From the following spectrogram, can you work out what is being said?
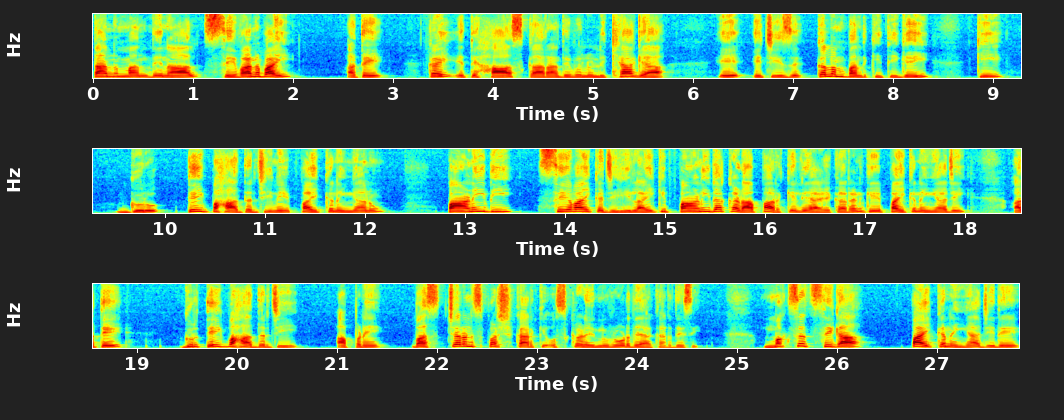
ਤਨ ਮਨ ਦੇ ਨਾਲ ਸੇਵਾ ਨਿਭਾਈ ਅਤੇ ਕਈ ਇਤਿਹਾਸਕਾਰਾਂ ਦੇ ਵੱਲੋਂ ਲਿਖਿਆ ਗਿਆ, ਇਹ ਇਹ ਚੀਜ਼ ਕਲਮਬੰਦ ਕੀਤੀ ਗਈ ਕਿ ਗੁਰੂ ਤੇਗ ਬਹਾਦਰ ਜੀ ਨੇ ਭਾਈ ਕਨਈਆ ਨੂੰ ਪਾਣੀ ਦੀ ਸੇਵਾ ਇੱਕ ਅਜਿਹੀ ਲਾਈ ਕਿ ਪਾਣੀ ਦਾ ਘੜਾ ਭਰ ਕੇ ਲਿਆਏ ਕਰਨਗੇ ਭਾਈ ਕਨਈਆ ਜੀ ਅਤੇ ਗੁਰੂ ਤੇਗ ਬਹਾਦਰ ਜੀ ਆਪਣੇ ਬਸ ਚਰਨ ਸਪਰਸ਼ ਕਰਕੇ ਉਸ ਘੜੇ ਨੂੰ ਰੋੜ ਦਿਆ ਕਰਦੇ ਸੀ। ਮਕਸਦ ਸੀਗਾ ਭਾਈ ਕਨਈਆ ਜੀ ਦੇ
